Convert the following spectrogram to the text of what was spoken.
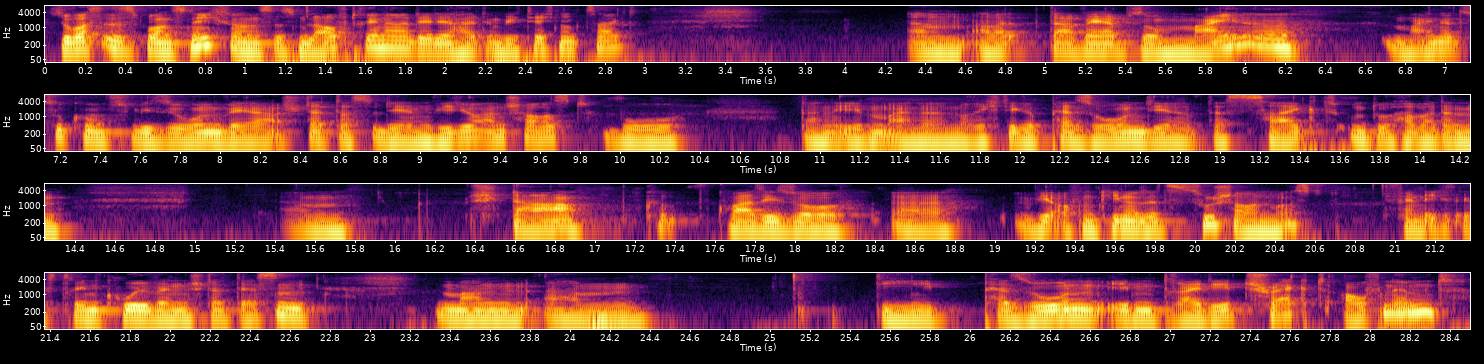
Sowas ist es bei uns nicht, sondern es ist ein Lauftrainer, der dir halt irgendwie Technik zeigt. Ähm, aber da wäre so meine, meine Zukunftsvision wäre, statt dass du dir ein Video anschaust, wo dann eben eine, eine richtige Person dir das zeigt und du aber dann ähm, starr quasi so äh, wie auf dem Kinositz zuschauen musst. Fände ich es extrem cool, wenn stattdessen man ähm, die Person eben 3D trackt, aufnimmt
